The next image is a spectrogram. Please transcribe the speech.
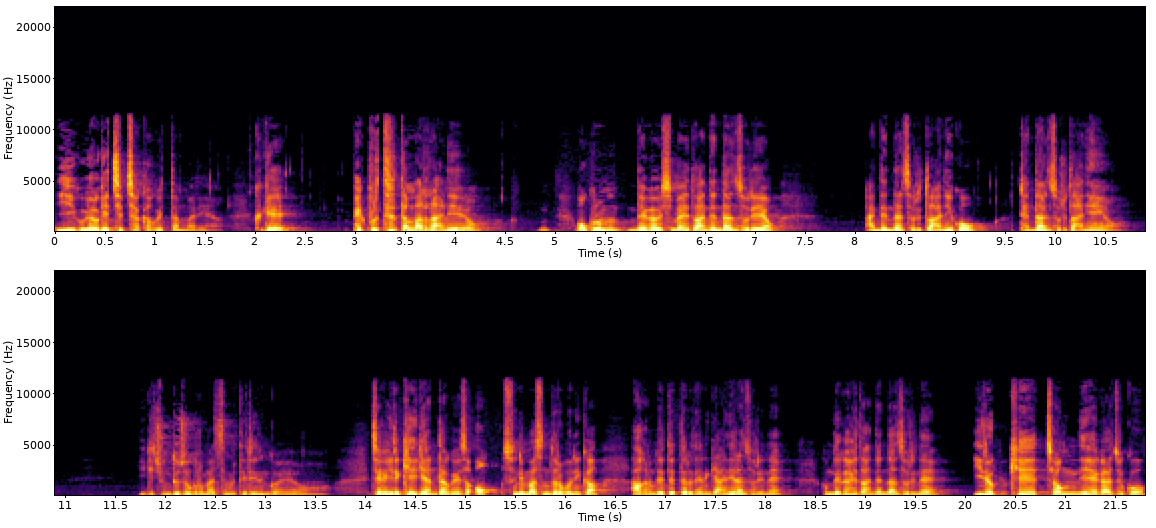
이 여기에 집착하고 있단 말이에요. 그게 100% 틀렸단 말은 아니에요. 어 그러면 내가 열심히 해도 안 된다는 소리예요? 안 된다는 소리도 아니고 된다는 소리도 아니에요. 이게 중도적으로 말씀을 드리는 거예요. 제가 이렇게 얘기한다고 해서 어? 스님 말씀 들어보니까 아 그럼 내 뜻대로 되는 게 아니란 소리네. 그럼 내가 해도 안 된다는 소리네. 이렇게 정리해가지고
